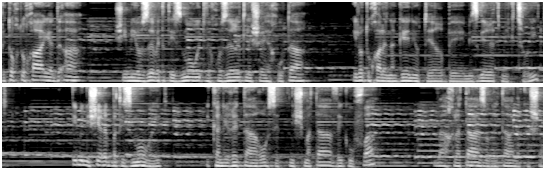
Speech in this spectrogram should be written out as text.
בתוך תוכה ידעה שאם היא עוזבת התזמורת וחוזרת לשייכותה, היא לא תוכל לנגן יותר במסגרת מקצועית. אם היא נשארת בתזמורת, היא כנראה תהרוס את נשמתה וגופה, וההחלטה הזו הייתה על הקשה.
